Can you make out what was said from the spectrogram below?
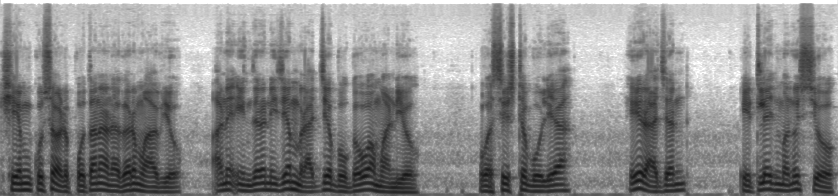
ક્ષેમકુશળ પોતાના નગરમાં આવ્યો અને ઇન્દ્રની જેમ રાજ્ય ભોગવવા માંડ્યો. વશિષ્ઠ બોલ્યા હે રાજન, એટલે જ મનુષ્યો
